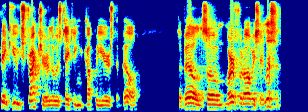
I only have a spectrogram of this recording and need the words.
big, huge structure that was taking a couple years to build. To build, so Murph would always say, "Listen,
